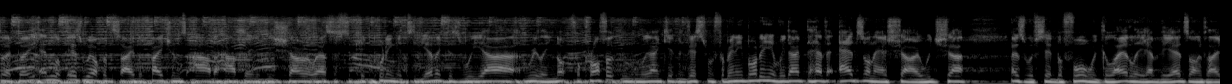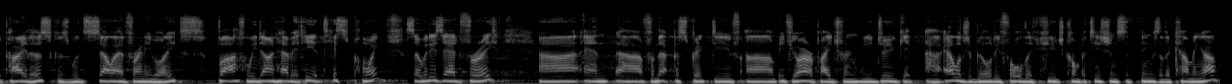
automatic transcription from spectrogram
And look, as we often say, the patrons are the heartbeat of this show. Allows us to keep putting it together because we are really not for profit and we don't get investment from anybody and we don't have ads on our show, which, uh, as we've said before, we'd gladly have the ads on if they paid us because we'd sell ad for anybody. But we don't have it here at this point. So it is ad free. Uh, and uh, from that perspective, um, if you are a patron, you do get uh, eligibility for all the huge competitions and things that are coming up.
